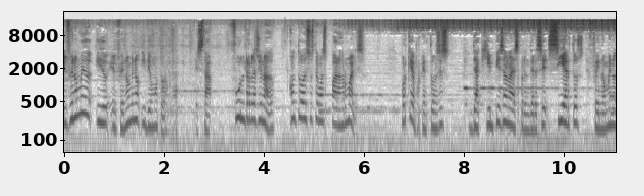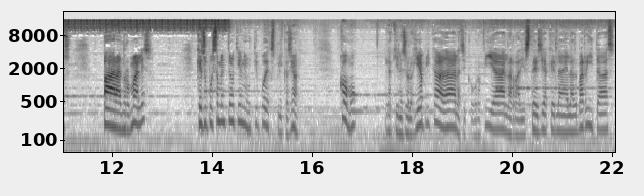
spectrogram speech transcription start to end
El fenómeno, ideomotor está full relacionado con todos estos temas paranormales. ¿Por qué? Porque entonces de aquí empiezan a desprenderse ciertos fenómenos paranormales que supuestamente no tienen ningún tipo de explicación, como la kinesiología aplicada, la psicografía, la radiestesia, que es la de las barritas,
